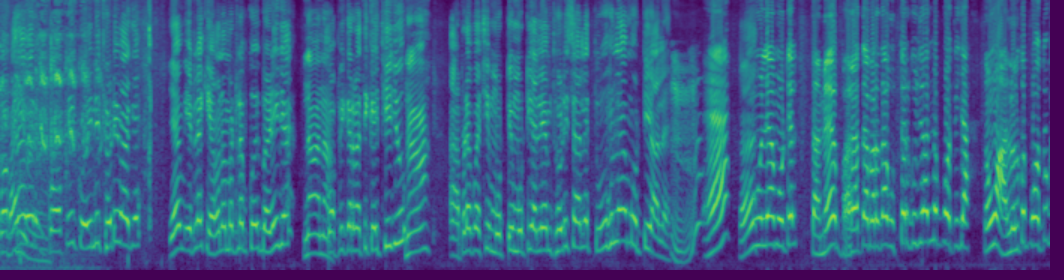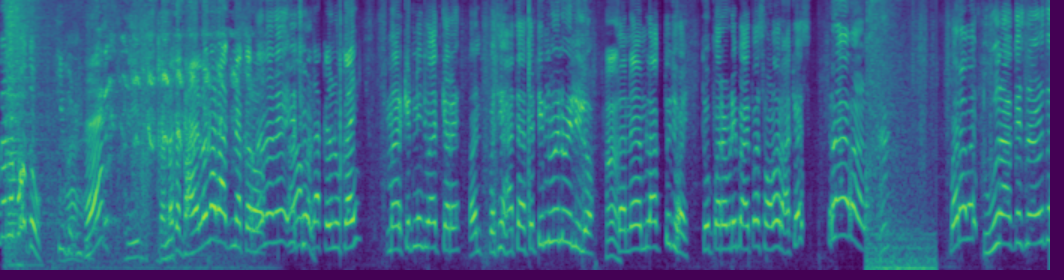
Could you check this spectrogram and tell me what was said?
બરાબર? કોપી કોઈની થોડી વાગે. એમ એટલે કહેવાનો મતલબ કોઈ બની જા ના ના. કોપી કરવાથી કઈ થઈ ગયું? ના. આપણે પછી મોટી મોટી આલે એમ થોડી ચાલે તું હું લે મોટી આલે? હે? હું? લે મોટેલ તમે ભરાતા ભરાતા ઉત્તર ગુજરાતમાં પહોંચી જા. તો હું હાલોલ તો પહોંચું કે નહીં પહોંચું? હે? તમે તો ઘાયલો ના રાજ મેં કરો. ના, ના, એ છોડ. કઈનું કઈ. માર્કેટની જ વાત કરે. અને પછી હાથે હાથે ટીમ લોઈ લીલો. હા. તને એમ લાગતું જ હોય તો પરવડી બાયપાસ વાળો રાકેશ રાવળ. બરાબર? તું રાકેશ રાવળ તો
